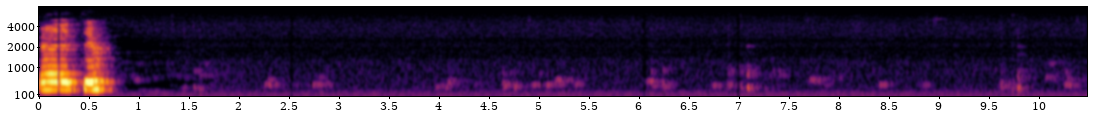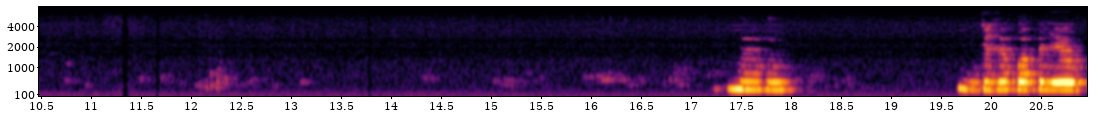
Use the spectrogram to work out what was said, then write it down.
é, ter Uhum. Entendeu qual apelido?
